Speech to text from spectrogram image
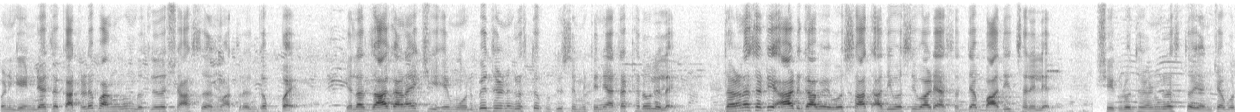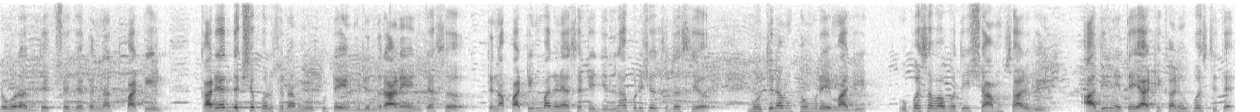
पण गेंड्याचं कातडं पांघरून बसलेलं शासन मात्र गप्प आहे. याला जाग आणायची हे मोरबे धरणग्रस्त कृती समितीने आता ठरवलेलं आहे. धरणासाठी आठ गावे व सात आदिवासी वाड्या सध्या बाधित झालेल्या आहेत. शेकडो धरणग्रस्त यांच्याबरोबर अध्यक्ष जगन्नाथ पाटील कार्याध्यक्ष परशुराम मिळकुटे मिलिंद राणे यांच्यासह त्यांना पाठिंबा देण्यासाठी जिल्हा परिषद सदस्य मोतीराम ठोंबरे माजी उपसभापती श्याम साळवी आदी नेते या ठिकाणी उपस्थित आहेत.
